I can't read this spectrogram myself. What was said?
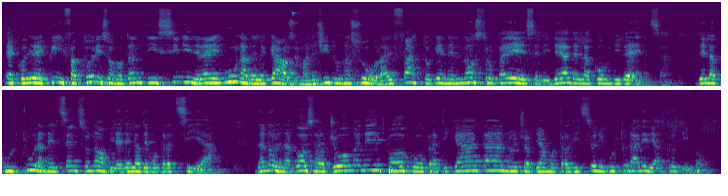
ecco direi qui i fattori sono tantissimi, direi una delle cause, ma ne cito una sola, è il fatto che nel nostro paese l'idea della convivenza, della cultura nel senso nobile della democrazia, da noi è una cosa giovane, poco praticata, noi abbiamo tradizioni culturali di altro tipo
